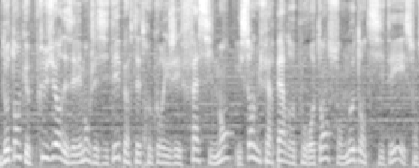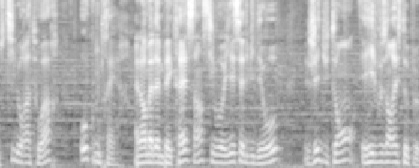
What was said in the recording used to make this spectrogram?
D'autant que plusieurs des éléments que j'ai cités peuvent être corrigés facilement et sans lui faire perdre pour autant son authenticité et son style oratoire, au contraire. Alors Madame Pécresse, hein, si vous voyez cette vidéo, j'ai du temps et il vous en reste peu.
